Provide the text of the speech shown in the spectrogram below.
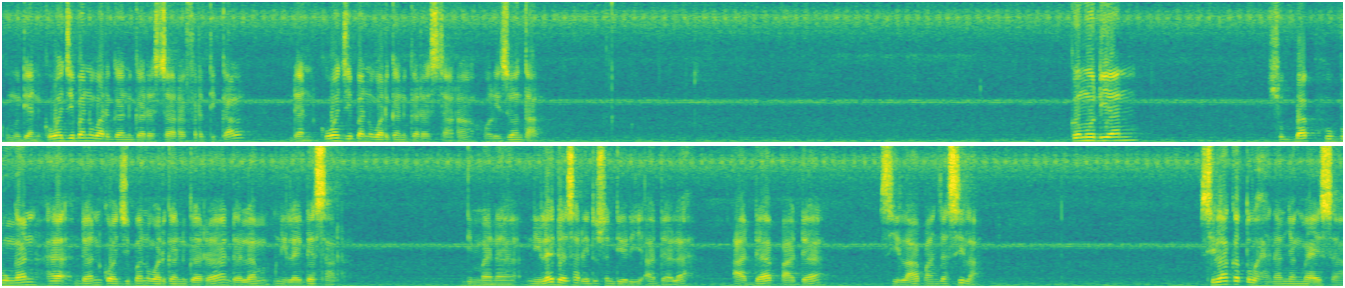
kemudian kewajiban warga negara secara vertikal dan kewajiban warga negara secara horizontal. Kemudian Subbab hubungan hak dan kewajiban warga negara dalam nilai dasar di mana nilai dasar itu sendiri adalah ada pada sila Pancasila. Sila ketuhanan yang Maha Esa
